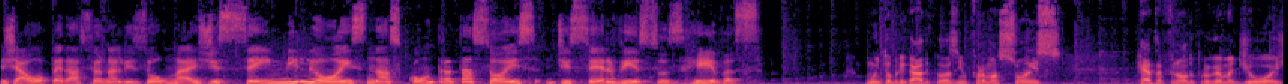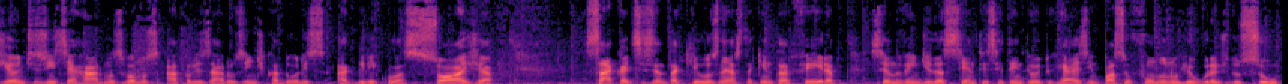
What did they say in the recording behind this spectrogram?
já operacionalizou mais de 100 milhões nas contratações de serviços. Rivas. Muito obrigado pelas informações. Reta final do programa de hoje, antes de encerrarmos, vamos atualizar os indicadores agrícolas. Soja. Saca de 60 quilos nesta quinta-feira, sendo vendida R$ 178,00 em Passo Fundo, no Rio Grande do Sul, R$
